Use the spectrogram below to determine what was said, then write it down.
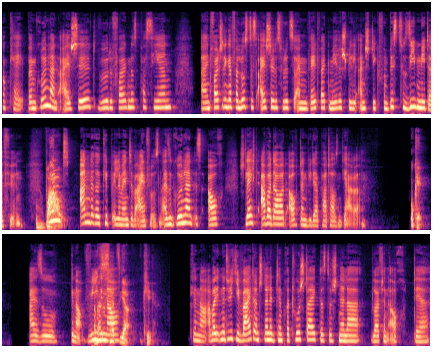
Okay, beim Grönland-Eisschild würde Folgendes passieren. Ein vollständiger Verlust des Eisschildes würde zu einem weltweiten Meeresspiegelanstieg von bis zu sieben Meter führen. Wow. Und andere Kippelemente beeinflussen. Also Grönland ist auch schlecht, aber dauert auch dann wieder ein paar tausend Jahre. Okay. Also, genau, wie Aber genau. halt, ja, okay. Genau, aber natürlich, je weiter und schneller die Temperatur steigt, desto schneller läuft dann auch der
